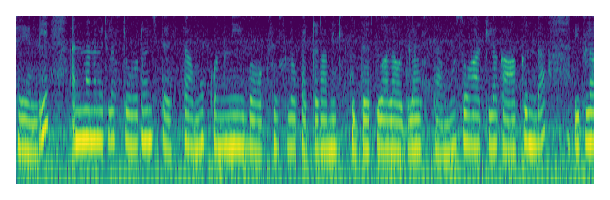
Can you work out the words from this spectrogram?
చేయండి. అండ్ మనం ఇట్లా స్టోర్ నుంచి తెస్తాము. కొన్ని బాక్సెస్లో పెట్టడానికి కుదరదు అలా వదిలేస్తాము. సో అట్లా కాకుండా ఇట్లా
